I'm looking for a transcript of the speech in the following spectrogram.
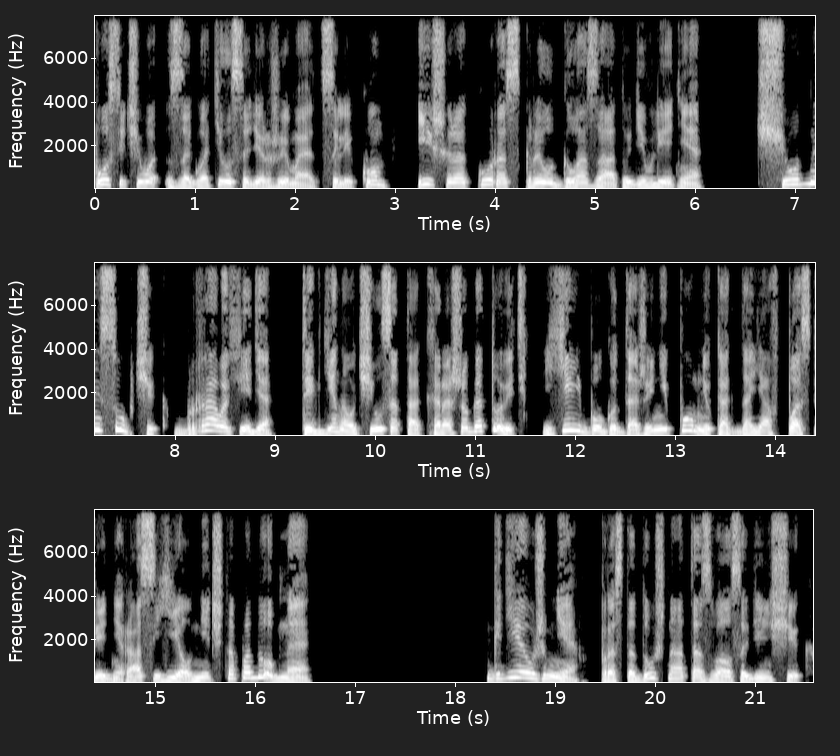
после чего заглотил содержимое целиком и широко раскрыл глаза от удивления. «Чудный супчик! Браво, Федя! Ты где научился так хорошо готовить? Ей-богу, даже не помню, когда я в последний раз ел нечто подобное». «Где уж мне?» – простодушно отозвался денщик.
